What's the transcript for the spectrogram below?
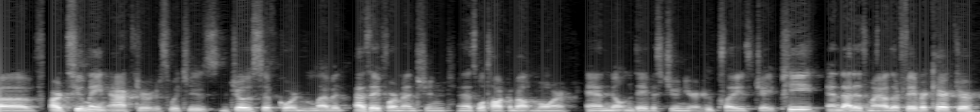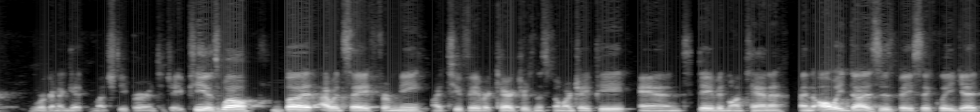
of our two main actors, which is Joseph Gordon Levitt, as aforementioned, and as we'll talk about more, and Milton Davis Jr., who plays JP. And that is my other favorite character. We're going to get much deeper into JP as well. But I would say for me, my two favorite characters in this film are JP and David Montana. And all he does is basically get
